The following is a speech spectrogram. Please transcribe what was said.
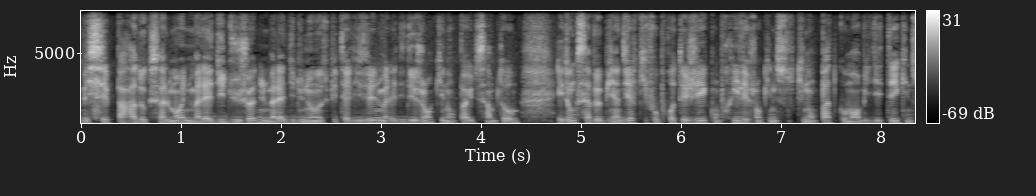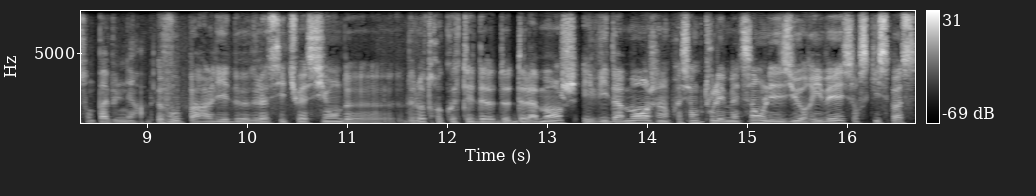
Mais c'est paradoxalement une maladie du jeune, une maladie du non hospitalisé, une maladie des gens qui n'ont pas eu de symptômes. Et donc ça veut bien dire qu'il faut protéger, y compris les gens qui n'ont pas de comorbidité, qui ne sont pas vulnérables. Vous parliez de, la situation de, l'autre côté de, de, la Manche. Évidemment, j'ai l'impression que tous les médecins ont les yeux rivés sur ce qui se passe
